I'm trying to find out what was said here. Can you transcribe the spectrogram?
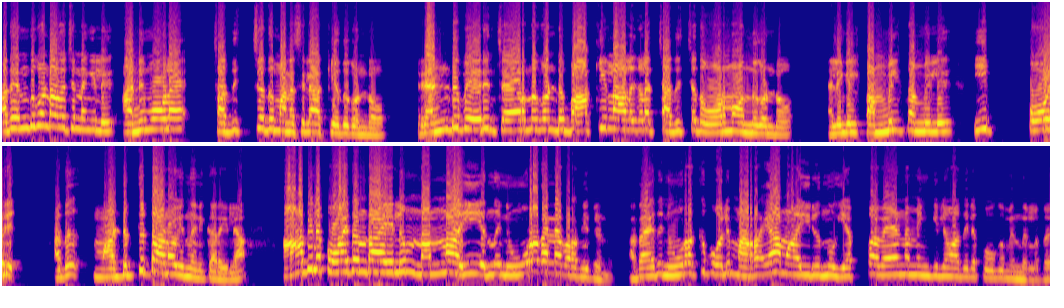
അത് എന്തുകൊണ്ടാന്ന് വെച്ചിട്ടുണ്ടെങ്കിൽ അനുമോളെ ചതിച്ചത് മനസ്സിലാക്കിയത് കൊണ്ടോ രണ്ടുപേരും ചേർന്നുകൊണ്ട് ബാക്കിയുള്ള ആളുകളെ ചതിച്ചത് ഓർമ്മ വന്നുകൊണ്ടോ അല്ലെങ്കിൽ തമ്മിൽ തമ്മിൽ ഈ പോര് അത് മടുത്തിട്ടാണോ എന്ന് എനിക്കറിയില്ല. ആദിലെ പോയത് എന്തായാലും നന്നായി എന്ന് നൂറ തന്നെ പറഞ്ഞിട്ടുണ്ട്. അതായത് നൂറക്ക് പോലും അറിയാമായിരുന്നു എപ്പ വേണമെങ്കിലും അതിലെ പോകുമെന്നുള്ളത്.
